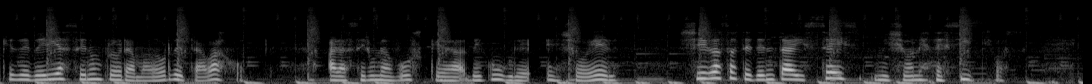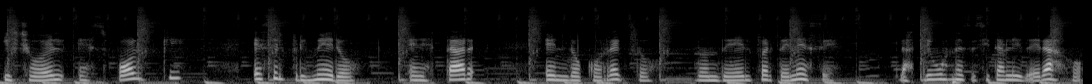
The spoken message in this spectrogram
que debería ser un programador de trabajo. Al hacer una búsqueda de Google en Joel, llegas a 76 millones de sitios y Joel Spolsky es el primero en estar en lo correcto donde él pertenece. Las tribus necesitan liderazgo.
